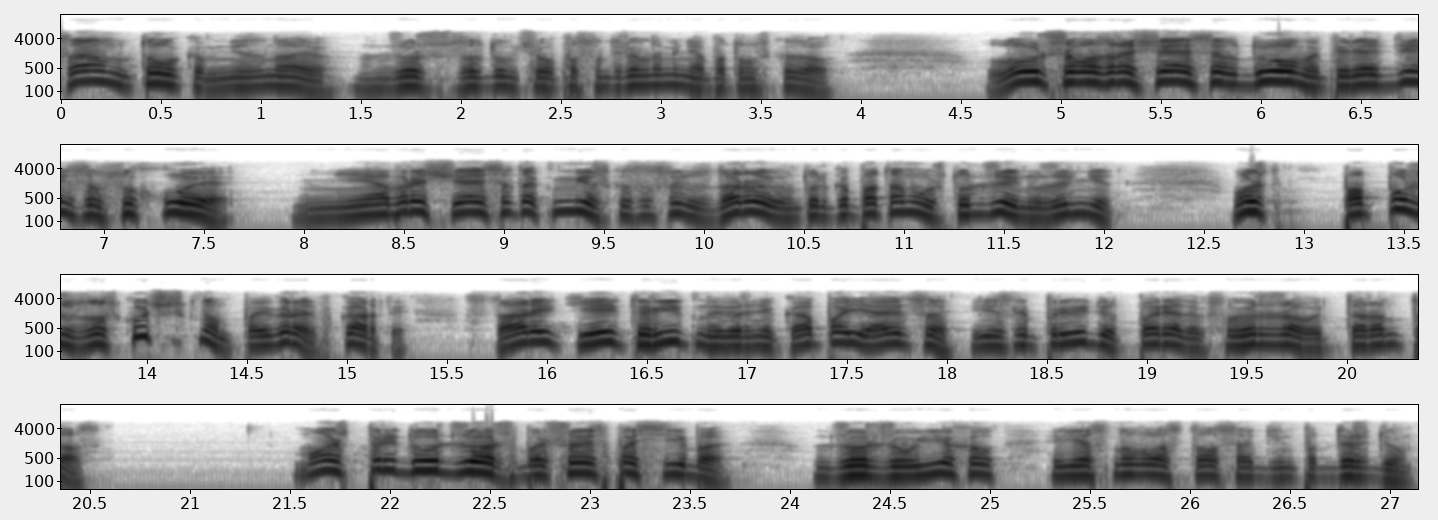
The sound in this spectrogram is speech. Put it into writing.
сам толком не знаю», — Джордж задумчиво посмотрел на меня, а потом сказал. «Лучше возвращайся в дом и переоденься в сухое». Не обращайся так мерзко со своим здоровьем только потому, что Джейн уже нет. Может, попозже заскочишь к нам поиграть в карты? Старый Кейт Рид наверняка появится, если приведет порядок свой ржавый тарантас. Может, приду, Джордж, большое спасибо. Джордж уехал, и я снова остался один под дождем.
